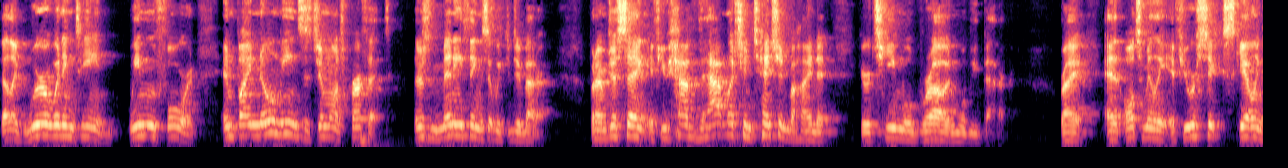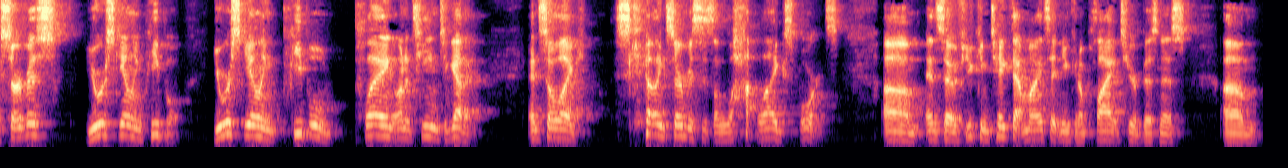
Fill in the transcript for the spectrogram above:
that like we're a winning team. We move forward. And by no means is Gym Launch perfect there's many things that we could do better. But I'm just saying, if you have that much intention behind it, your team will grow and will be better, right? And ultimately, if you're scaling service, you're scaling people. You're scaling people playing on a team together. And so, like, scaling service is a lot like sports. Um, and so, if you can take that mindset and you can apply it to your business, um,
